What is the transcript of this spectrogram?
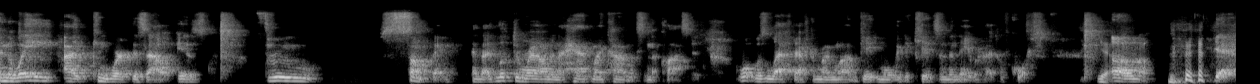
And the way I can work this out is through something. And I looked around and I had my comics in the closet. What was left after my mom gave them away to kids in the neighborhood, of course. Yeah. Um, yeah.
